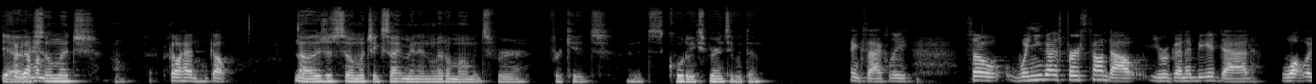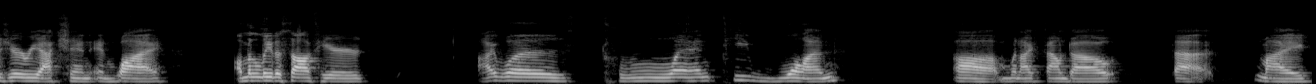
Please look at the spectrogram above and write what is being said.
Yeah, there's so much. Oh, go ahead, go. No, there's just so much excitement in little moments for for kids, and it's cool to experience it with them. Exactly. So, when you guys first found out you were going to be a dad, what was your reaction and why? I'm going to lead us off here. I was 21 um, when I found out that my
